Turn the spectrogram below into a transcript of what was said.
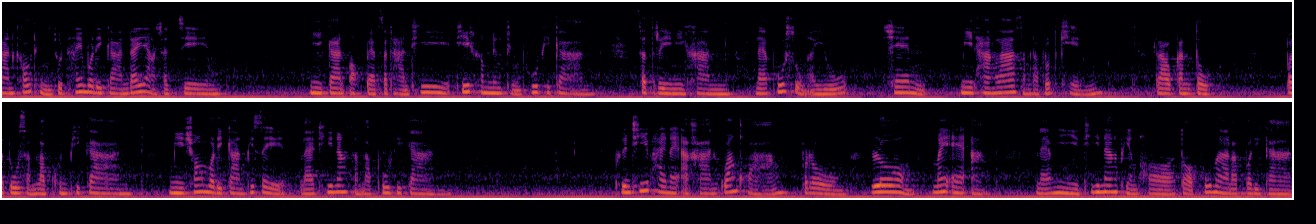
การเข้าถึงจุดให้บริการได้อย่างชัดเจน มีการออกแบบสถานที่ที่คำนึงถึงผู้พิการ สตรีมีครรภ์และผู้สูงอายุ เช่น มีทางลาดสำหรับรถเข็น ราวกันตก ประตูสำหรับคนพิการ มีช่องบริการพิเศษและที่นั่งสำหรับผู้พิการ พื้นที่ภายในอาคารกว้างขวาง โปร่ง โล่ง ไม่แออัด และมีที่นั่งเพียงพอต่อผู้มารับบริการ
